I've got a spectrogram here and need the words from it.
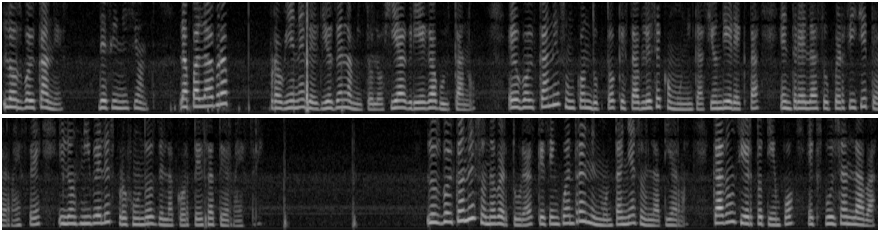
Los volcanes. Definición. La palabra proviene del dios de la mitología griega Vulcano. El volcán es un conducto que establece comunicación directa entre la superficie terrestre y los niveles profundos de la corteza terrestre. Los volcanes son aberturas que se encuentran en montañas o en la tierra. Cada un cierto tiempo expulsan lava,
